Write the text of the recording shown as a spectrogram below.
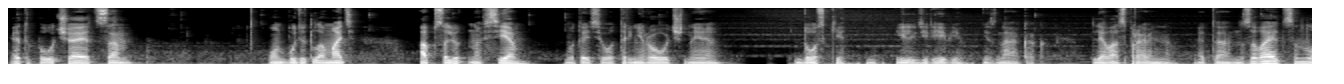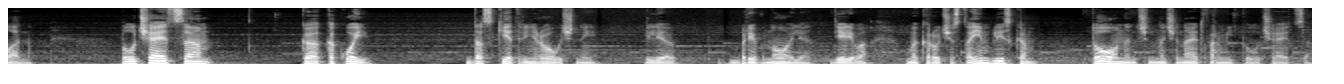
Это получается он будет ломать абсолютно все вот эти вот тренировочные доски или деревья, не знаю как для вас правильно это называется, ну ладно. Получается, к какой доске тренировочной или бревно или дерево мы, короче, стоим близко, то он начи начинает фармить, получается.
